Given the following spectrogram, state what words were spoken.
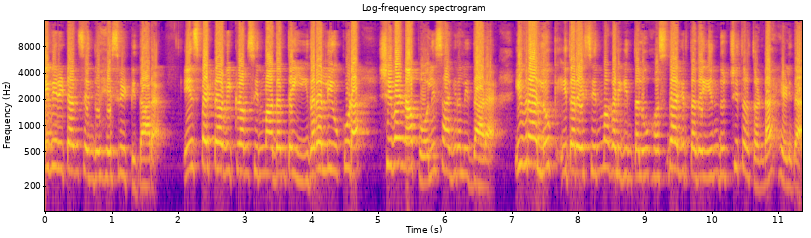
ಐವಿ ರಿಟರ್ನ್ಸ್ ಎಂದು ಹೆಸರಿಟ್ಟಿದ್ದಾರೆ. ಇನ್ಸ್ಪೆಕ್ಟರ್ ವಿಕ್ರಮ್ ಸಿನಿಮಾದಂತೆ ಇದರಲ್ಲಿಯೂ ಕೂಡ ಶಿವಣ್ಣ ಪೊಲೀಸ್ ಆಗಿರಲಿದ್ದಾರೆ. ಇವರ ಲುಕ್ ಇತರೆ ಸಿನಿಮಾಗಳಿಗಿಂತಲೂ ಹೊಸದಾಗಿರ್ತದೆ ಎಂದು ಚಿತ್ರತಂಡ ಹೇಳಿದೆ.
